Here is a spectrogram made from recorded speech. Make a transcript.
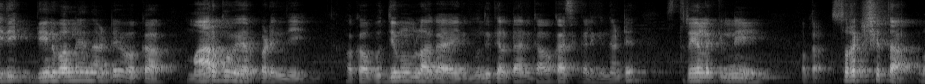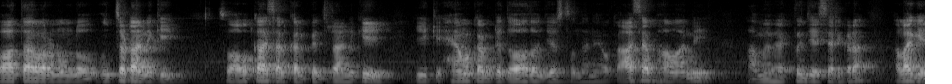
ఇది దీనివల్ల ఏంటంటే ఒక మార్గం ఏర్పడింది. ఒక ఉద్యమం లాగా ఇది ముందుకెళ్ళడానికి అవకాశం కలిగింది అంటే స్త్రీలకి ఒక సురక్షిత వాతావరణంలో ఉంచడానికి సో అవకాశాలు కల్పించడానికి ఈ హేమ కమిటీ దోహదం చేస్తుందనే ఒక ఆశాభావాన్ని ఆమె వ్యక్తం చేశారు ఇక్కడ. అలాగే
